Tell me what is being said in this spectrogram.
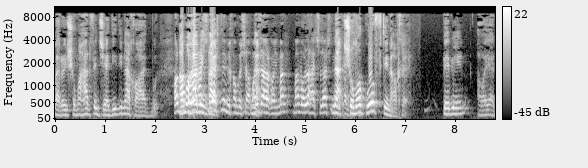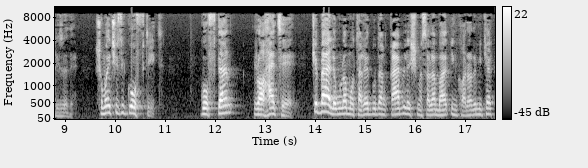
برای شما حرف جدیدی نخواهد بود. اما همین قدر. نمی‌خوام بشم. آقای زرقامی من من وارد 88 نه شما گفتین آخه. ببین آقای علیزاده شما یه چیزی گفتید. گفتن راحته. که بله اونا معتقد بودن قبلش مثلا باید این کارا رو می‌کرد.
